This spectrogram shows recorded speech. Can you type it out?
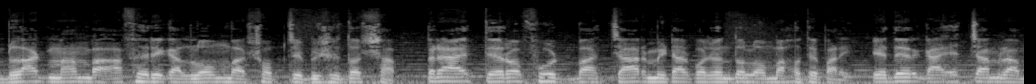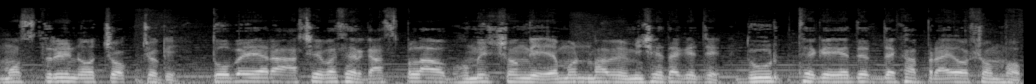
ব্ল্যাক মাম্বা আফ্রিকার লম্বা সবচেয়ে বিশুদ্ধ সাপ। প্রায় তেরো ফুট বা চার মিটার পর্যন্ত লম্বা হতে পারে। এদের গায়ের চামড়া মসৃণ ও চকচকে। তবে এরা আশেপাশের গাছপালা ও ভূমির সঙ্গে এমন ভাবে মিশে থাকে যে দূর থেকে এদের দেখা প্রায় অসম্ভব।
